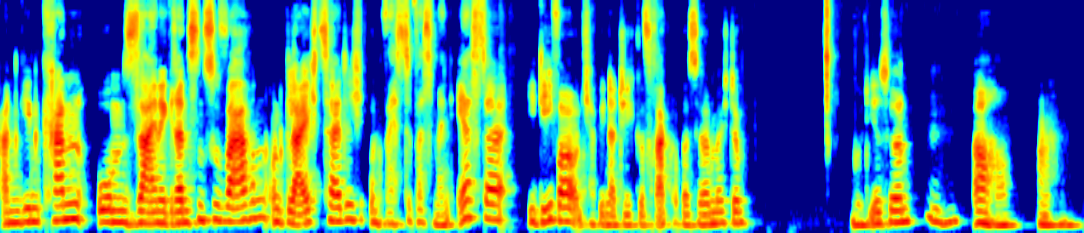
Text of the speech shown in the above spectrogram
angehen kann, um seine Grenzen zu wahren und gleichzeitig, und weißt du, was mein erster Idee war, und ich habe ihn natürlich gefragt, ob er es hören möchte. Wollt ihr es hören? Mhm. Aha. Mhm.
